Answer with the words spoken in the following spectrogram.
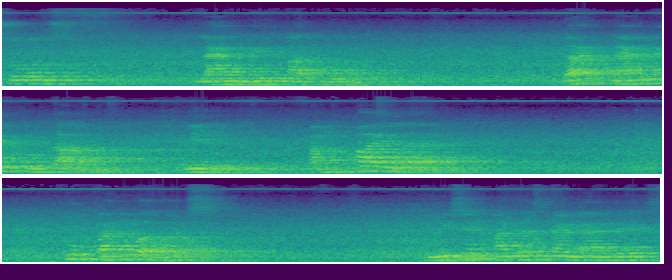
source language or program. That language program will compiler to convert mission understand language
